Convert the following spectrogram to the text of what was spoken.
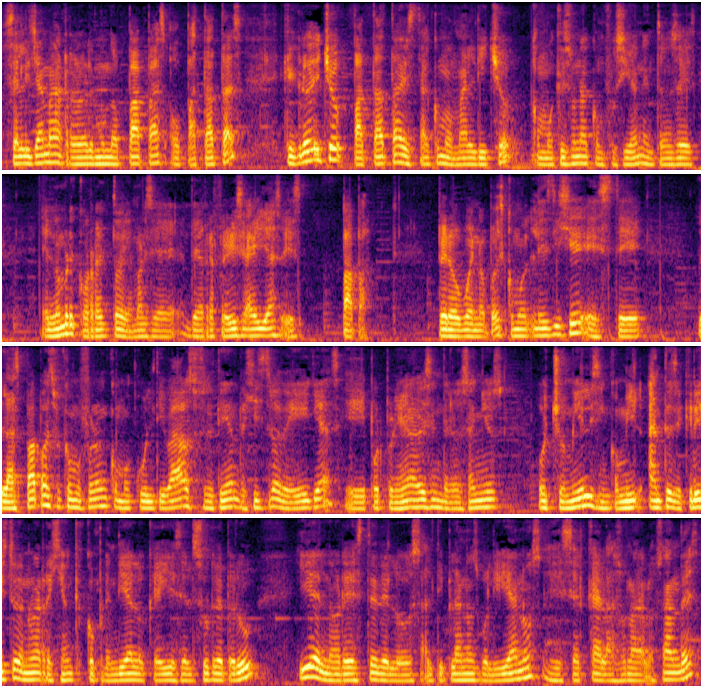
se les llama alrededor del mundo papas o patatas, que creo de hecho patata está como mal dicho, como que es una confusión, entonces el nombre correcto de llamarse, de referirse a ellas es papa. Pero bueno, pues como les dije, este, las papas como fueron como cultivadas o se tienen registro de ellas eh, por primera vez entre los años 8000 y 5000 antes de Cristo en una región que comprendía lo que hoy es el sur de Perú y el noreste de los altiplanos bolivianos, eh, cerca de la zona de los Andes.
